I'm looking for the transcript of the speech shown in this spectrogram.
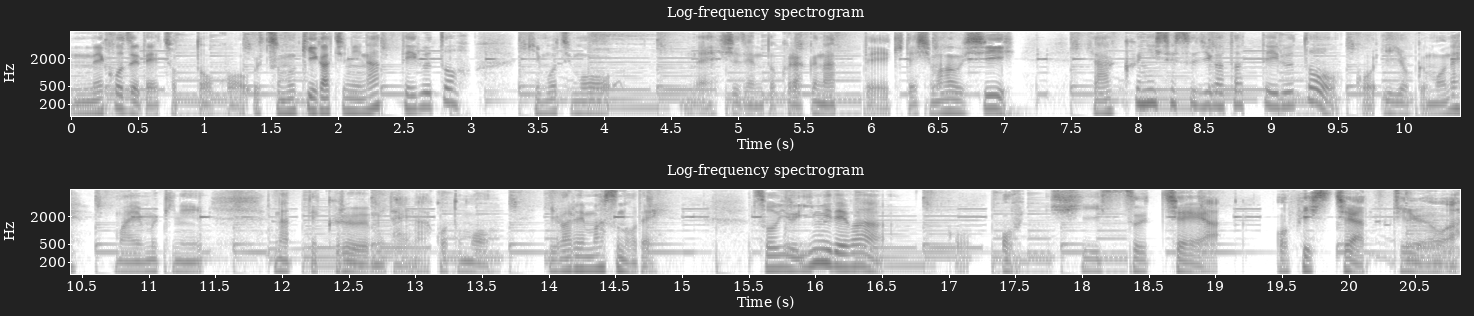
猫背でちょっとこううつむきがちになっていると気持ちも、ね、自然と暗くなってきてしまうし逆に背筋が立っているとこう意欲もね前向きになってくるみたいなことも言われますのでそういう意味ではこうオフィスチェアオフィスチェアっていうのは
